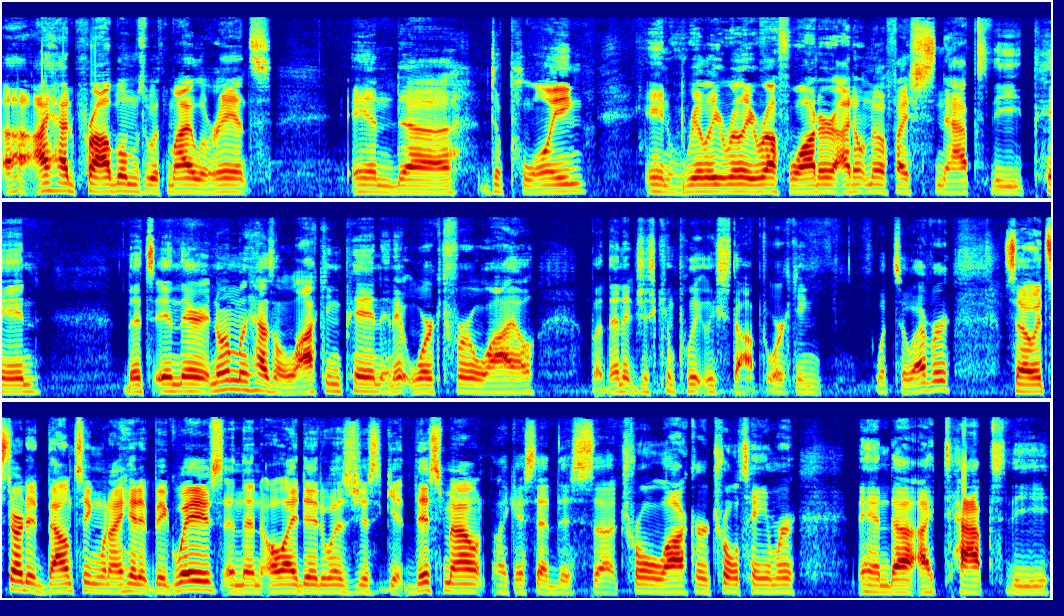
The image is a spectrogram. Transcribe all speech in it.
Uh, I had problems with my Lowrance and uh, deploying in really, really rough water. I don't know if I snapped the pin that's in there. It normally has a locking pin and it worked for a while, but then it just completely stopped working whatsoever. So it started bouncing when I hit it big waves, and then all I did was just get this mount, like I said, this uh, troll locker, troll tamer, and uh, I tapped the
